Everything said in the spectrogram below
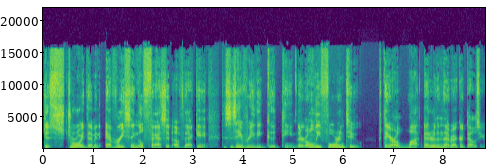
destroyed them in every single facet of that game. This is a really good team. They're only four and two, but they are a lot better than that record tells you.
